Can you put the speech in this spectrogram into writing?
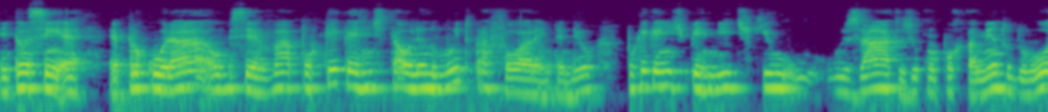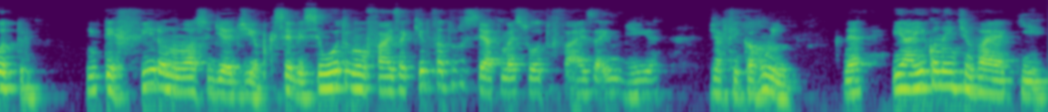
Então, assim, é, é procurar observar por que, que a gente está olhando muito para fora, entendeu? Por que, que a gente permite que o, os atos e o comportamento do outro interfiram no nosso dia a dia? Porque você vê, se o outro não faz aquilo, está tudo certo, mas se o outro faz, aí o dia já fica ruim. Né? E aí, quando a gente vai aqui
